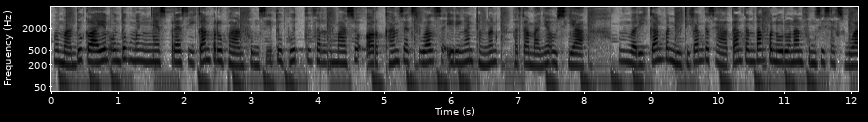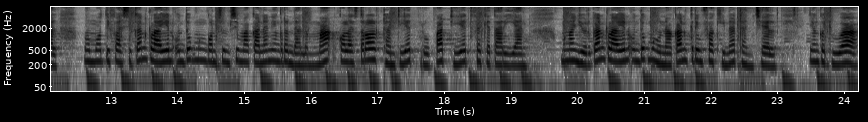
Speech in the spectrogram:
membantu klien untuk mengekspresikan perubahan fungsi tubuh termasuk organ seksual seiringan dengan bertambahnya usia memberikan pendidikan kesehatan tentang penurunan fungsi seksual, memotivasikan klien untuk mengkonsumsi makanan yang rendah lemak, kolesterol, dan diet berupa diet vegetarian, menganjurkan klien untuk menggunakan krim vagina dan gel. Yang kedua,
